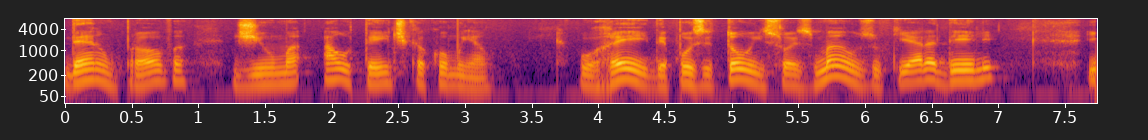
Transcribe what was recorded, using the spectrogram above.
deram prova de uma autêntica comunhão. O rei depositou em suas mãos o que era dele e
